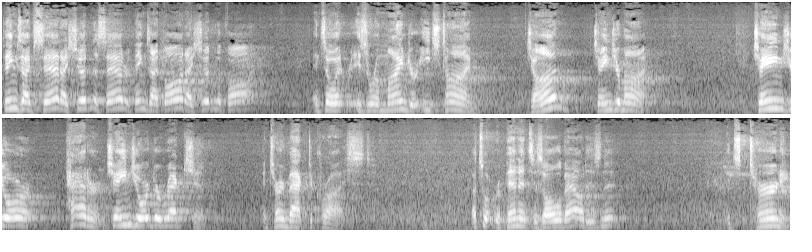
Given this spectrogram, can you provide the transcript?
things I've said I shouldn't have said, or things I thought I shouldn't have thought. And so it is a reminder each time John, change your mind, change your pattern, change your direction, and turn back to Christ. That's what repentance is all about, isn't it? It's turning,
